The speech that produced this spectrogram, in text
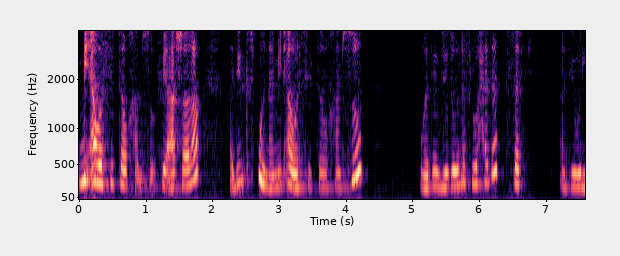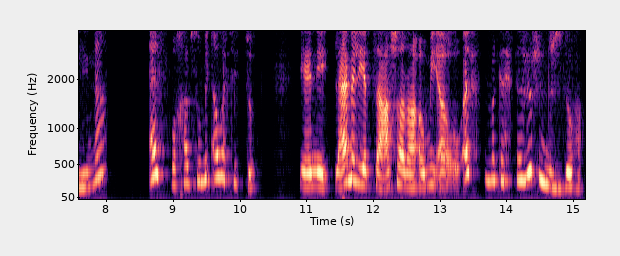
مئة وستة وخمسون في عشرة غادي نكتبو هنا مئة وستة وخمسون وغادي نزيدو هنا في الوحدات صفر. غادي يولي لنا ألف وخمسمائة وستون يعني العملية بتاع عشرة أو مئة أو ألف ما كنحتاجوش نجزوها.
